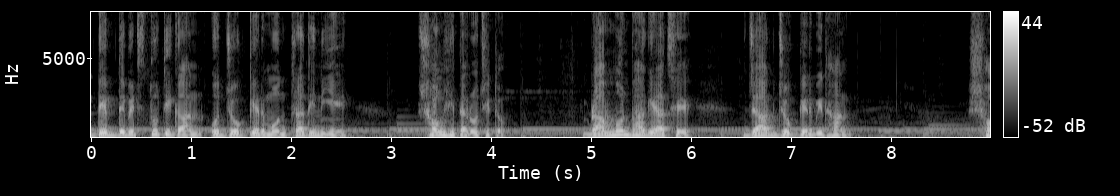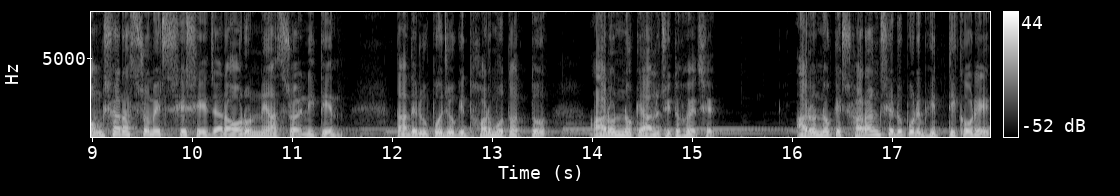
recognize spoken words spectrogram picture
দেবদেবীর স্তুতিগান ও যজ্ঞের মন্ত্রাদি নিয়ে সংহিতা রচিত। ব্রাহ্মণ ভাগে আছে যাগ যজ্ঞের বিধান। সংসারাশ্রমের শেষে যারা অরণ্যে আশ্রয় নিতেন, তাদের উপযোগী ধর্মতত্ত্ব আরণ্যকে আলোচিত হয়েছে। আরণ্যকের সারাংশের উপরে ভিত্তি করে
